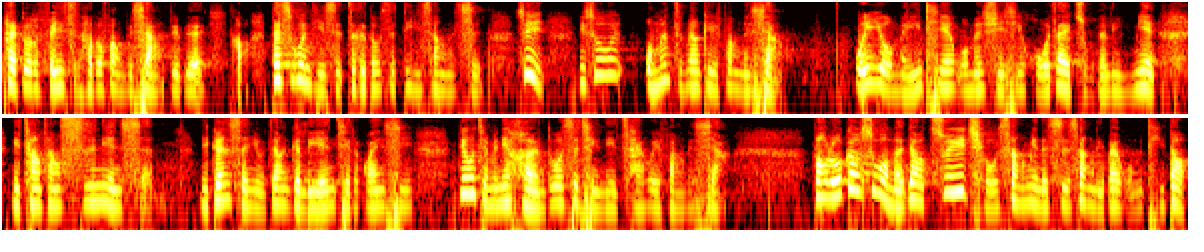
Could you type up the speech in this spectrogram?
太多的妃子他都放不下，对不对？好，但是问题是这个都是地上的事，所以你说我们怎么样可以放得下？唯有每一天我们学习活在主的里面，你常常思念神，你跟神有这样一个连结的关系。弟兄姐妹，你很多事情你才会放得下。保罗告诉我们要追求上面的事。上个礼拜我们提到，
